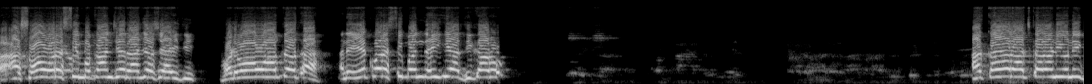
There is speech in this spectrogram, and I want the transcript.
આ સો વર્ષથી મકાન છે રાજાશાહી થી વડવાઓ આવતા હતા અને એક વર્ષથી બંધ થઈ ગયા અધિકારો. આ કયા રાજકારણીઓની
